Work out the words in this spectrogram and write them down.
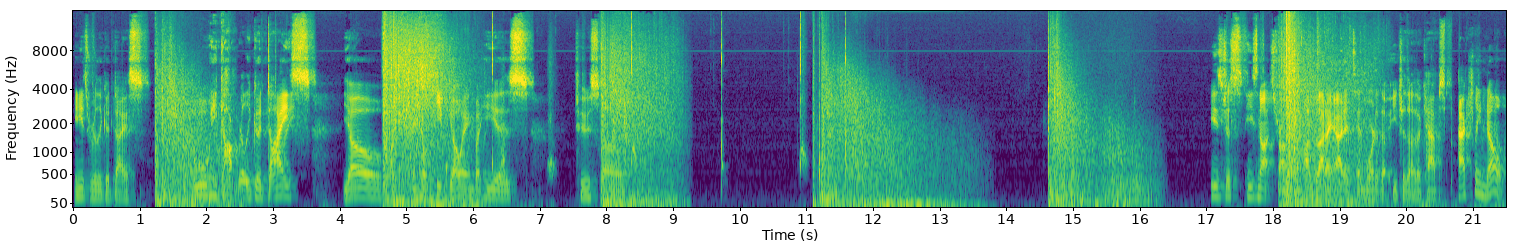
He needs really good dice. Ooh, he got really good dice. Yo, and he'll keep going, but he is too slow. He's just, he's not strong enough. I'm glad I added 10 more to the, each of the other caps. Actually, no.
